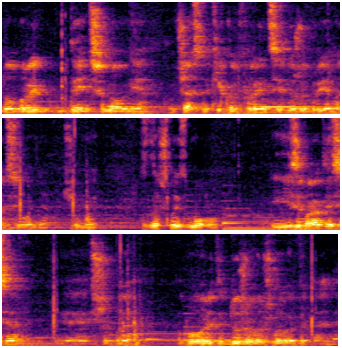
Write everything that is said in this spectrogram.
Добрий день, шановні учасники конференції. Дуже приємно сьогодні, що ми знайшли змогу і зібратися, е, щоб обговорити дуже важливе питання.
